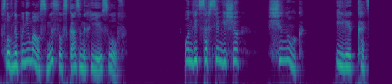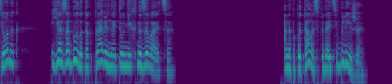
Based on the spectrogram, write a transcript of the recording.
словно понимал смысл сказанных ею слов. «Он ведь совсем еще щенок или котенок. Я забыла, как правильно это у них называется». Она попыталась подойти ближе,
